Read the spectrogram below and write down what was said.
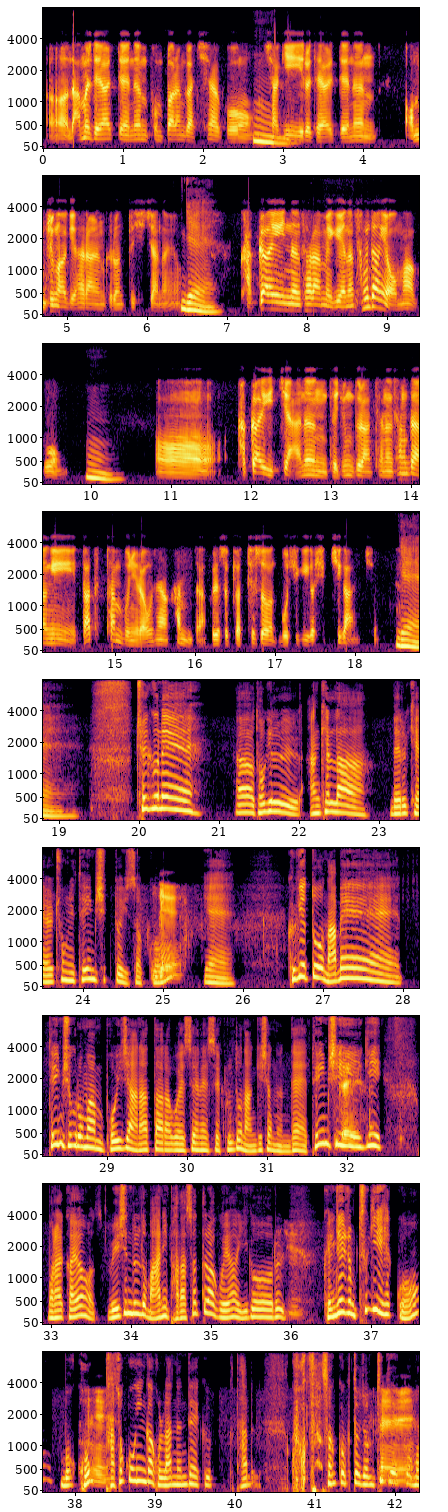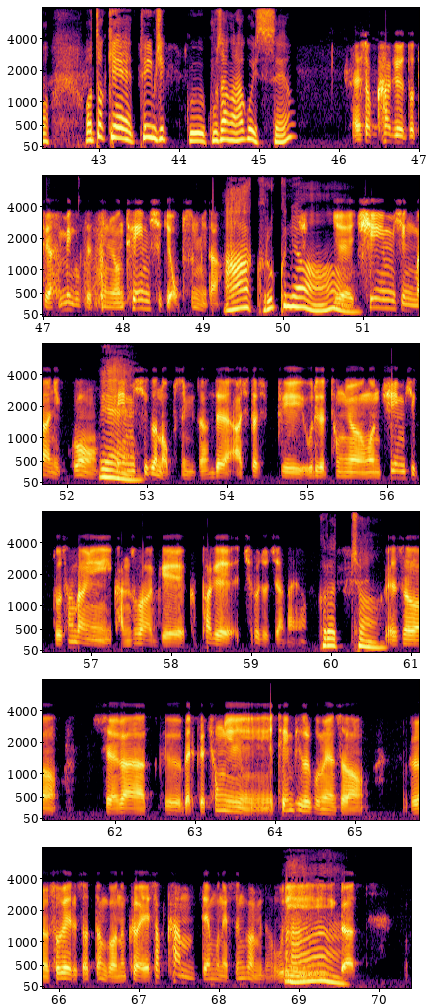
어, 남을 대할 때는 봄바람 같이 하고 음. 자기를 대할 때는 엄중하게 하라는 그런 뜻이잖아요. 예. 가까이 있는 사람에게는 상당히 엄하고 음. 어 가까이 있지 않은 대중들한테는 상당히 따뜻한 분이라고 생각합니다. 그래서 곁에서 모시기가 쉽지가 않죠. 예. 최근에 어, 독일 앙켈라 메르켈 총리 퇴임식도 있었고, 네. 예. 그게 또 남의 퇴임식으로만 보이지 않았다라고 SNS에 글도 남기셨는데 퇴임식이 네. 뭐랄까요 외신들도 많이 받았었더라고요. 이거를 네. 굉장히 좀 특이했고 뭐곡 네. 다섯 곡인가 골랐는데 그 다른 곡 다섯 곡도 좀 특이했고 네. 뭐 어떻게 퇴임식 그 구상을 하고 있으세요? 애석하게도 대한민국 대통령은 퇴임식이 없습니다. 아, 그렇군요. 예, 취임식만 있고 예. 퇴임식은 없습니다. 근데 아시다시피 우리 대통령은 취임식도 상당히 간소하게 급하게 치러졌잖아요. 그렇죠. 그래서 제가 그 메르켈 총리 퇴임식을 보면서 그 소회를 썼던 거는 그 애석함 때문에 쓴 겁니다. 우리가 아.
